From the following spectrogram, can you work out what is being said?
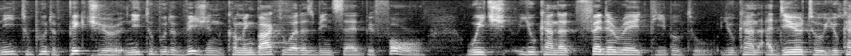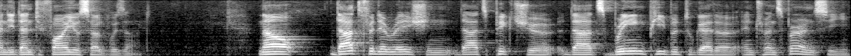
need to put a picture, need to put a vision, coming back to what has been said before, which you can uh, federate people to, you can adhere to, you can identify yourself with that. Now, that federation, that picture, that's bringing people together and transparency,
